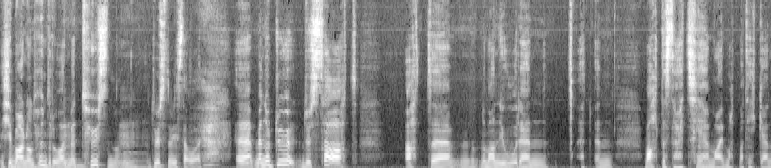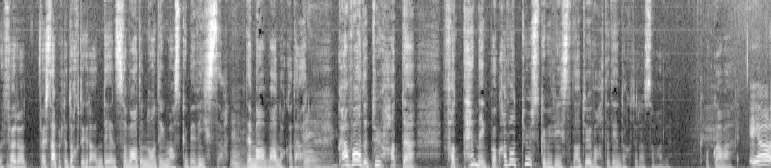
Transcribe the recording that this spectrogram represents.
ikke bare noen hundre år, men mm. tusen, mm. tusenvis av år. Uh, men når du, du sa at, at uh, når man gjorde en, et, en valgte seg et tema i matematikken for å f.eks. til doktorgraden din, så var det noen ting man skulle bevise. Mm. Det var noe der. Hva var det du hadde fått tenning på? Hva var det du skulle bevise da du valgte din doktorgradsoppgave? Ja,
